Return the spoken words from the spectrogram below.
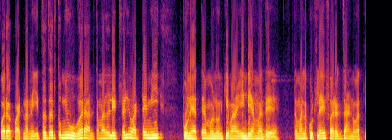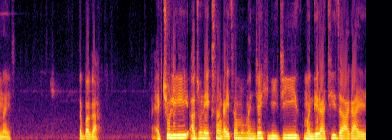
फरक वाटणार नाही. इथं जर तुम्ही उभं राहाल तर मला लिटरली वाटतंय मी पुण्यात आहे म्हणून किंवा इंडियामध्ये तर मला कुठलाही फरक जाणवत नाही. तर बघा ॲक्च्युली अजून एक सांगायचं म्हणजे ही जी मंदिराची जागा आहे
